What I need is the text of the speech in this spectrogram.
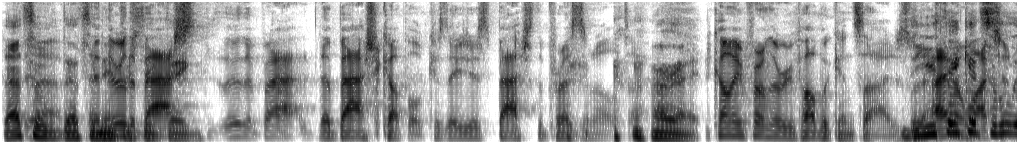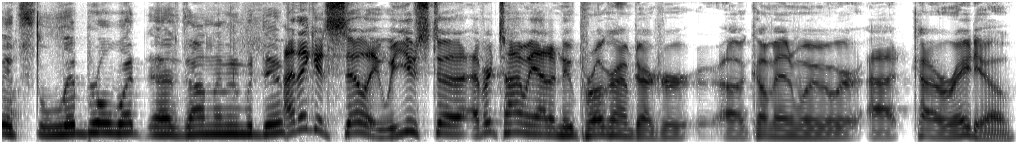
that's a that's an and they're the bash, thing. they're the ba- the bash couple because they just bash the president all the time. All right. Coming from the Republican side, So Do you I think it's it well. it's liberal what uh, Don Lemon would do? I think it's silly. We used to every time we had a new program director uh, come in when we were at KIRO Radio.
